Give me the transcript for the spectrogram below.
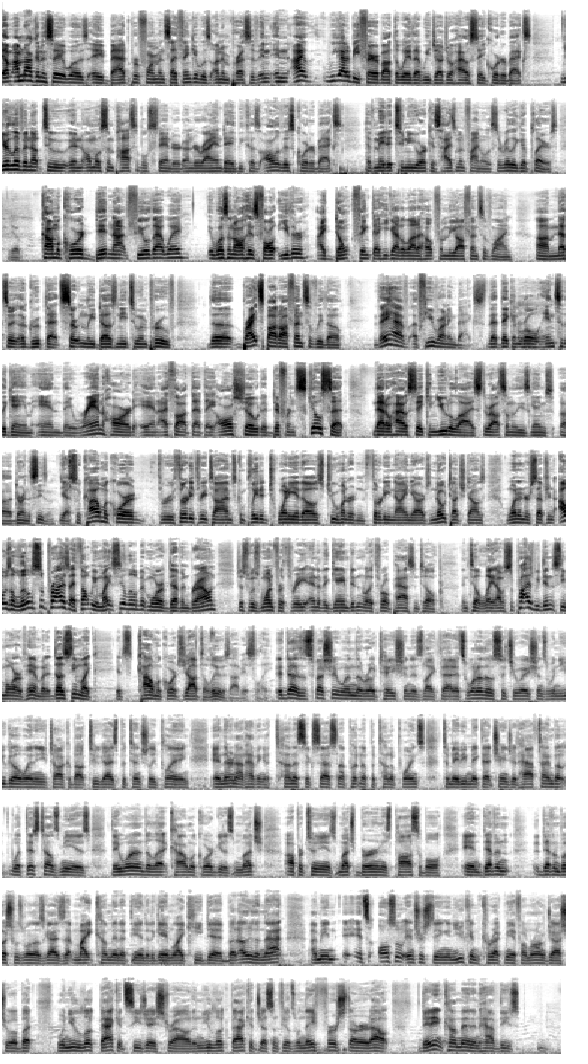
I'm I'm not going to say it was a bad performance. I think it was unimpressive, and and I we got to be fair about the way that we judge Ohio State quarterbacks. You're living up to an almost impossible standard under Ryan Day because all of his quarterbacks have made it to New York as Heisman finalists. They're really good players. Yep. Kyle McCord did not feel that way. It wasn't all his fault either. I don't think that he got a lot of help from the offensive line. Um, that's a, a group that certainly does need to improve. The bright spot offensively, though, they have a few running backs that they can mm. roll into the game, and they ran hard. And I thought that they all showed a different skill set that Ohio State can utilize throughout some of these games uh, during the season. Yeah, so Kyle McCord threw 33 times, completed 20 of those, 239 yards, no touchdowns, one interception. I was a little surprised. I thought we might see a little bit more of Devin Brown. Just was one for three, end of the game. Didn't really throw a pass until until late. I was surprised we didn't see more of him, but it does seem like it's Kyle McCord's job to lose. Obviously, It does, especially when the rotation is like that. It's one of those situations when you go in and you talk about two guys potentially playing and they're not having a ton of success, not putting up a ton of points to maybe make that change at halftime. But what this tells me is they wanted to let Kyle McCord get as much opportunity, as much burn as possible. And Devin Devin Bush was one of those guys that might come in at the end of the game like he did. But other than that, I mean, it's also interesting, and you can correct me if I'm wrong, Joshua, but when you look back at CJ Stroud and you look back at Justin Fields, when they first started out, they didn't come in and have these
